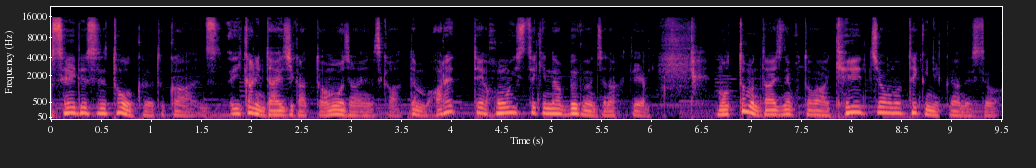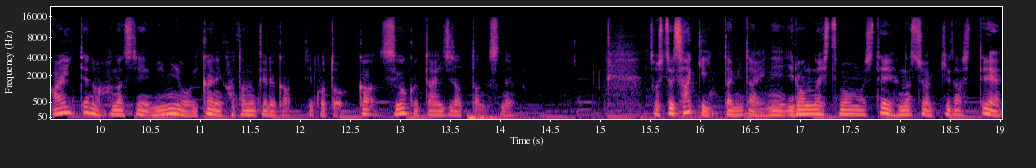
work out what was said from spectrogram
セールストークとかいかに大事かって思うじゃないですか。でもあれって本質的な部分じゃなくて最も大事なことは傾聴のテクニックなんですよ。相手の話に耳をいかに傾けるかっていうことがすごく大事だったんですね。そしてさっき言ったみたいにいろんな質問をして話を聞き出して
